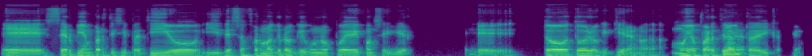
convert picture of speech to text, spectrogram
eh, ser bien participativo y de esa forma creo que uno puede conseguir eh, todo, todo lo que quiera, ¿no? Muy aparte de Claro. tener dedicación.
